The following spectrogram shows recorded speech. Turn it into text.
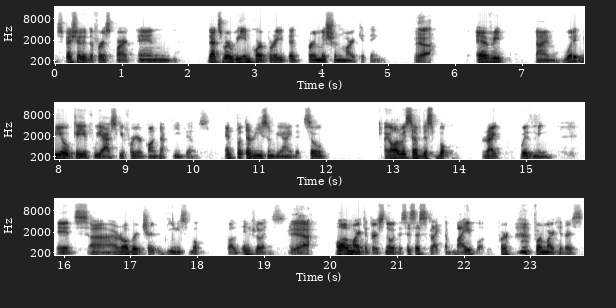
especially the first part, and that's where we incorporated permission marketing. Yeah. Every time, would it be okay if we ask you for your contact details and put a reason behind it? So I always have this book right with me. It's uh, Robert Cialdini's book called Influence. Yeah. All marketers know this. This is like the Bible for, for marketers.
